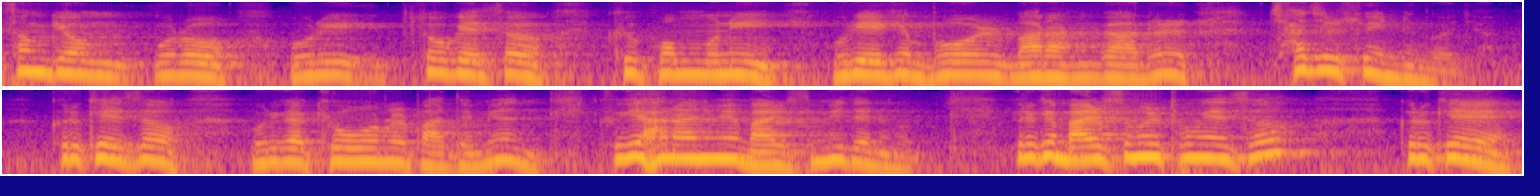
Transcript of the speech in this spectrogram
성경으로 우리 속에서 그 본문이 우리에게 뭘 말하는가를 찾을 수 있는 거죠. 그렇게 해서 우리가 교훈을 받으면 그게 하나님의 말씀이 되는 겁니다. 그렇게 말씀을 통해서 그렇게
